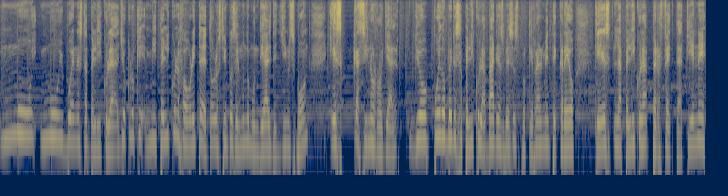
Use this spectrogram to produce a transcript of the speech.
muy, muy buena esta película. Yo creo que mi película favorita de todos los tiempos del mundo mundial de James Bond es Casino Royale. Yo puedo ver esa película varias veces porque realmente creo que es la película perfecta. Tiene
